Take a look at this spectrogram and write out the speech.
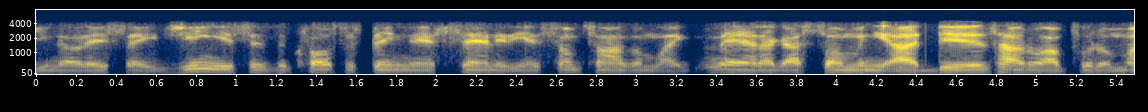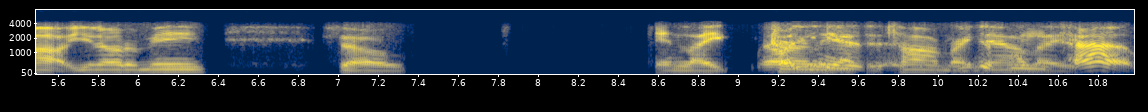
You know, they say genius is the closest thing to insanity, and sometimes I'm like, man, I got so many ideas. How do I put them out? You know what I mean? So, and like Well, currently at just- the time right now, like time.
